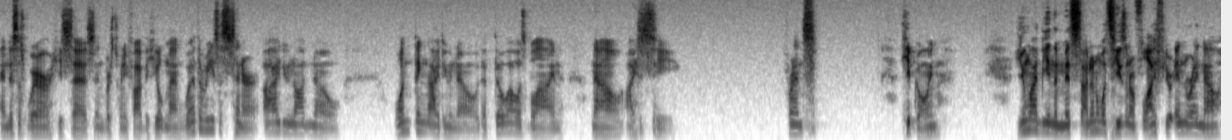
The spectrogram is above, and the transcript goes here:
And this is where he says in verse 25, the healed man, whether he is a sinner, I do not know. One thing I do know, that though I was blind, now I see. Friends, keep going. You might be in the midst, I don't know what season of life you're in right now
